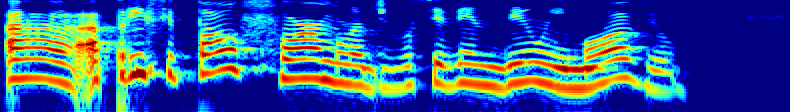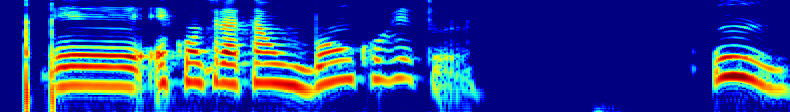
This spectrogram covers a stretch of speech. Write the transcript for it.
a, a principal fórmula de você vender um imóvel é, é contratar um bom corretor. Um,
